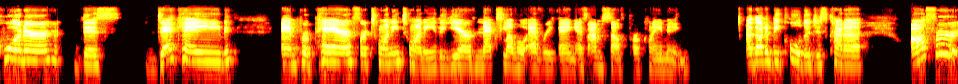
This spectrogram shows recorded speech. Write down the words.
quarter, this decade, and prepare for 2020, the year of next level everything, as I'm self proclaiming. I thought it'd be cool to just kind of offer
